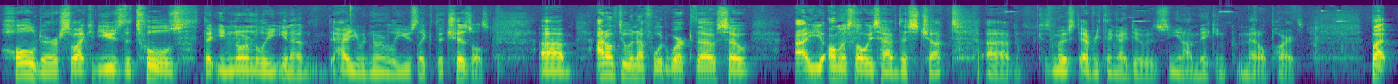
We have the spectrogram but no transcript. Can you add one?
holder so I could use the tools that you normally, you know, how you would normally use like the chisels. Um, I don't do enough woodwork though, so I almost always have this chucked because um, most everything I do is, you know, I'm making metal parts. But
